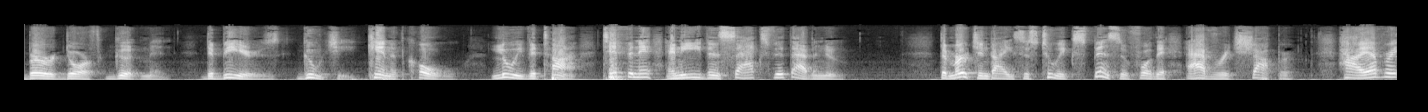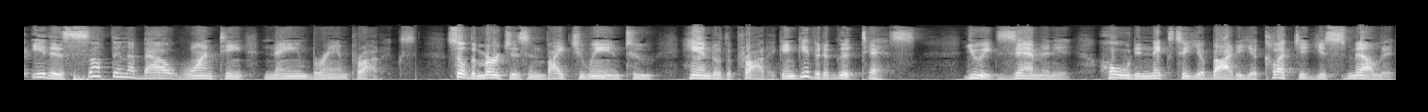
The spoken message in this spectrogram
Bergdorf Goodman, De Beers, Gucci, Kenneth Cole, Louis Vuitton, Tiffany, and even Saks Fifth Avenue. The merchandise is too expensive for the average shopper. However, it is something about wanting name brand products. So the merchants invite you in to handle the product and give it a good test. You examine it, hold it next to your body, you clutch it, you smell it.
